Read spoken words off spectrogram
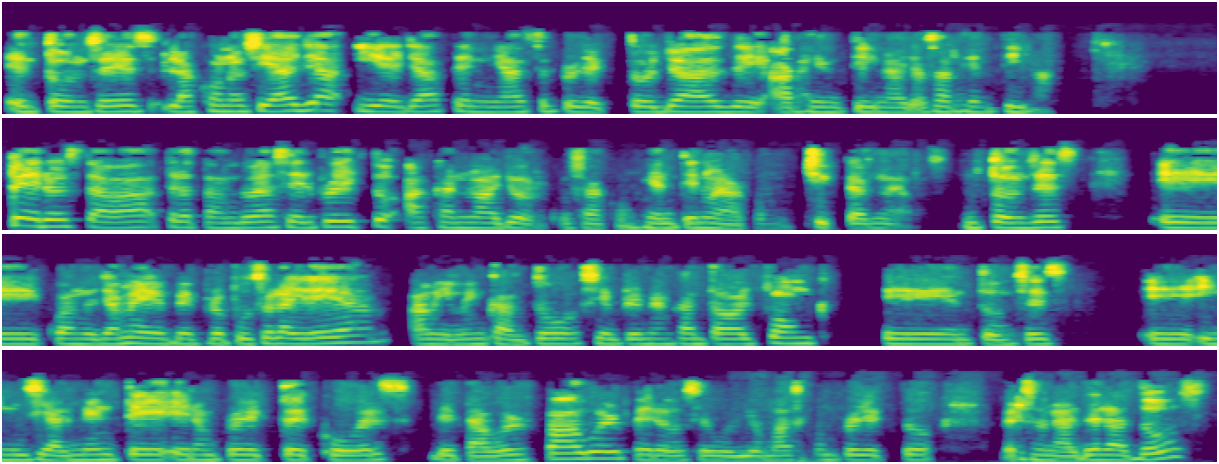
Entonces la conocí a ella y ella tenía este proyecto ya de Argentina, ella es argentina, pero estaba tratando de hacer el proyecto acá en Nueva York, o sea, con gente nueva, con chicas nuevas. Entonces, eh, cuando ella me, me, propuso la idea, a mí me encantó, siempre me ha encantado el funk, eh, entonces eh, inicialmente era un proyecto de covers de Tower of Power, pero se volvió más con un proyecto personal de las dos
